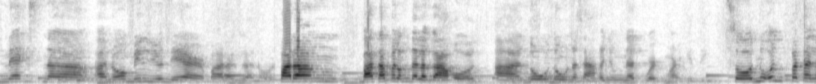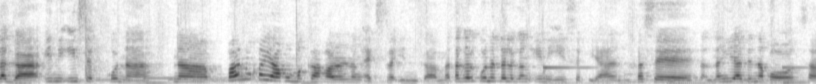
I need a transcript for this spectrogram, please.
next na ano millionaire parang ganon. Parang bata pa lang talaga ako, ah, no-no na sa akin yung network marketing. So noon pa talaga iniisip ko na na paano kaya ako magkakaroon ng extra income. Matagal ko na talagang iniisip 'yan kasi na- nahiya din ako sa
